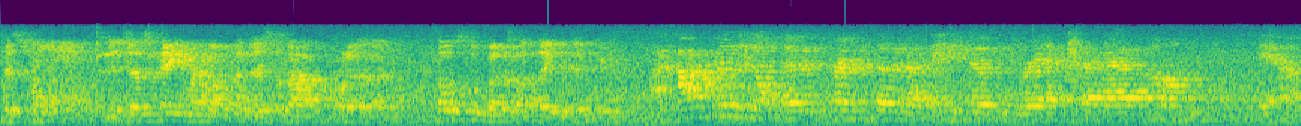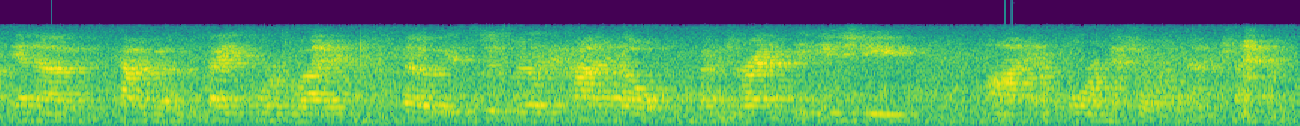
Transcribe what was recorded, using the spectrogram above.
It's home, and it just came out, and it's about, what, uh, tell us a little bit about David Vicki. I really don't know the premise of it. I think it does address that, um, in a, in a kind of a sort way. So it's just really to kind of help address the issue, uh, in a forum that can understand.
